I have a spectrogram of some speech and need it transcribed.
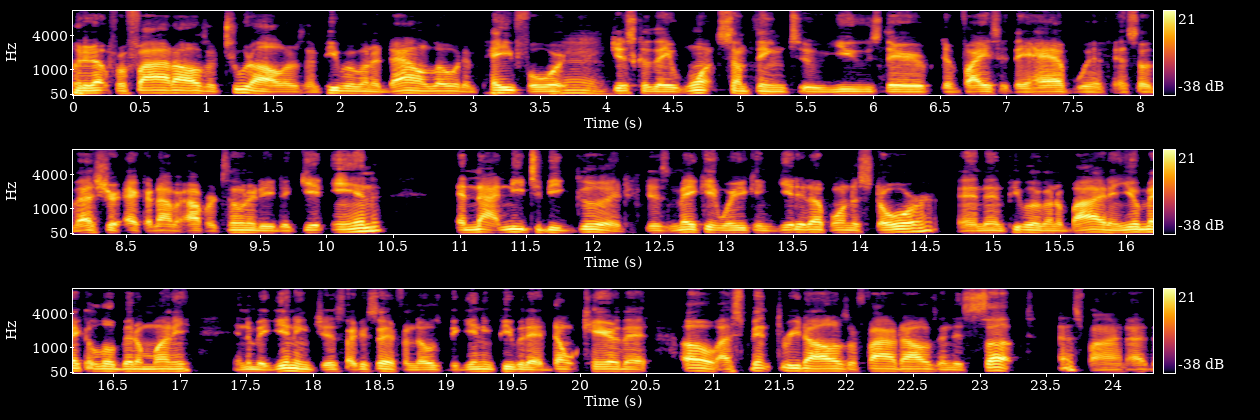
put it up for five dollars or two dollars, and people are going to download and pay for it mm. just because they want something to use their device that they have with. And so that's your economic opportunity to get in and not need to be good. Just make it where you can get it up on the store, and then people are going to buy it, and you'll make a little bit of money in the beginning. Just like I said, from those beginning people that don't care that oh, I spent three dollars or five dollars and it sucked. That's fine. I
